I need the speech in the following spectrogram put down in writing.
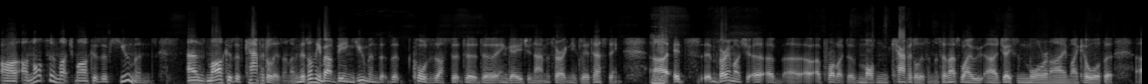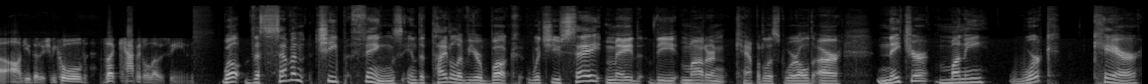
are, are not so much markers of humans as markers of capitalism. I mean, there's nothing about being human that, that causes us to, to, to engage in atmospheric nuclear testing. Uh, it's very much a, a, a product of modern capitalism. And so that's why uh, Jason Moore and I, my co-author, uh, argued that it should be called the Capitalocene. Well, the seven cheap things in the title of your book, which you say made the modern capitalist world, are nature, money, work, care,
